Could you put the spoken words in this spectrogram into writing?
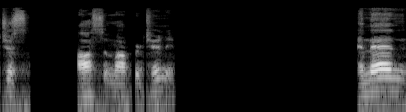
Just awesome opportunity. And then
